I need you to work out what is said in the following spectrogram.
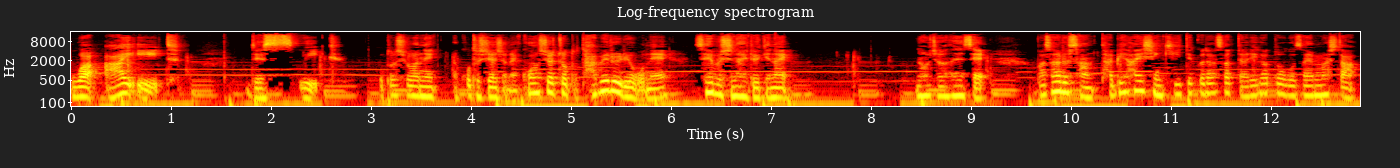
what I eat this week. 今年はね、今年はじゃない、今週はちょっと食べる量をね、セーブしないといけない。なおちゃん先生、 バザルさん、旅配信聞いてくださってありがとうございました。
